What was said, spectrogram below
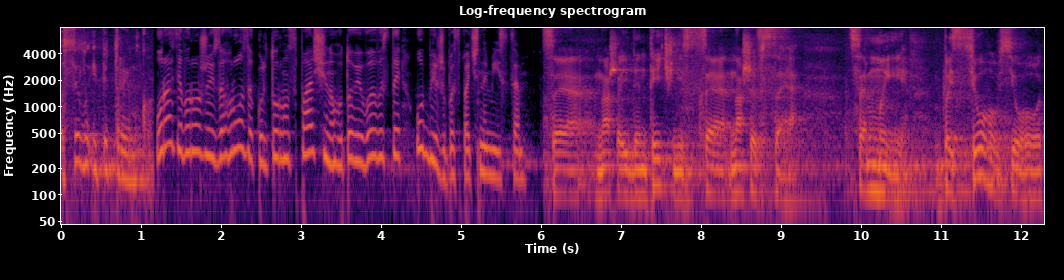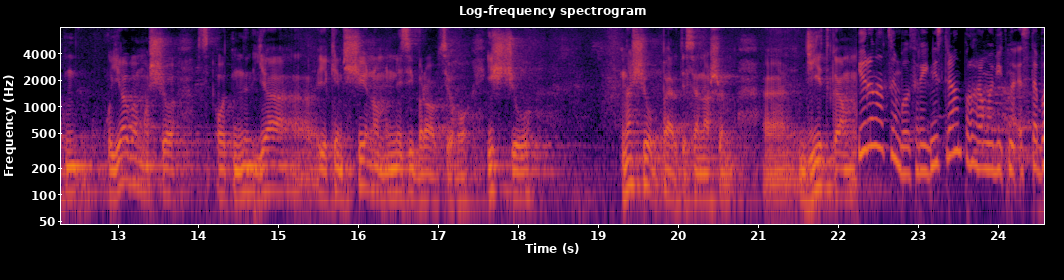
силу і підтримку. У разі ворожої загрози культурну спадщину готові вивести у більш безпечне місце. Це наша ідентичність, це наше все. Це ми. Без цього всього от, уявимо, що от я е, якимсь чином не зібрав цього. І що? На що впертися нашим е, діткам? Ірина Цимбал, Сергій Дністрян, програма Вікна СТБ.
